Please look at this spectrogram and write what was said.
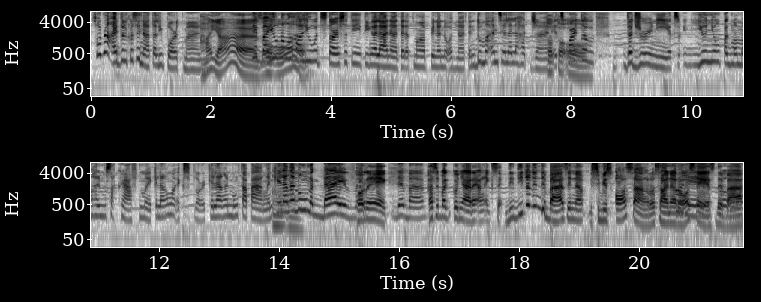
sobrang idol ko si Natalie Portman. Ah, yes. Diba? Yung Oo. mga Hollywood stars sa tinitingala natin at mga pinanood natin, dumaan sila lahat dyan. It's part of the journey. It's, yun yung pagmamahal mo sa craft mo eh. Kailangan mong explore, kailangan mong tapangan, kailangan mong mag-dive. Correct. Diba? Kasi pag kunyari ang exe- di- dito din 'di ba si, si Miss Osang, Rosana Correct. Roses, 'di ba?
